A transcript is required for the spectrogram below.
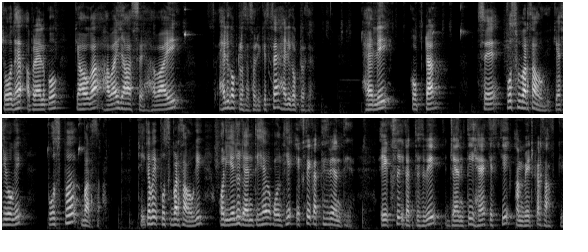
चौदह अप्रैल को क्या होगा? हवाई जहाज़ से, हवाई हेलीकॉप्टर से, सॉरी, किससे? हेलीकॉप्टर से। हेलीकॉप्टर से पुष्प वर्षा होगी। कैसी होगी? पुष्प वर्षा। ठीक है भाई, पुष्प वर्षा होगी। और ये जो जयंती है वो कौन सी है? एक सौ इकतीसवीं जयंती है। एक सौ इकतीसवीं जयंती है किसकी? अंबेडकर साहब की।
